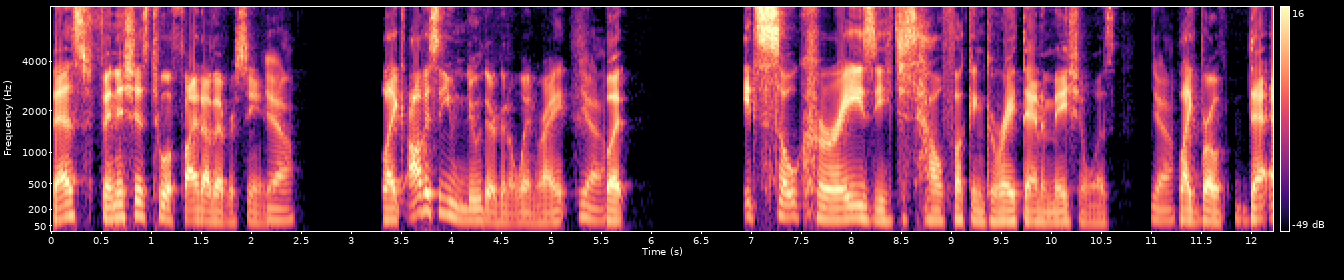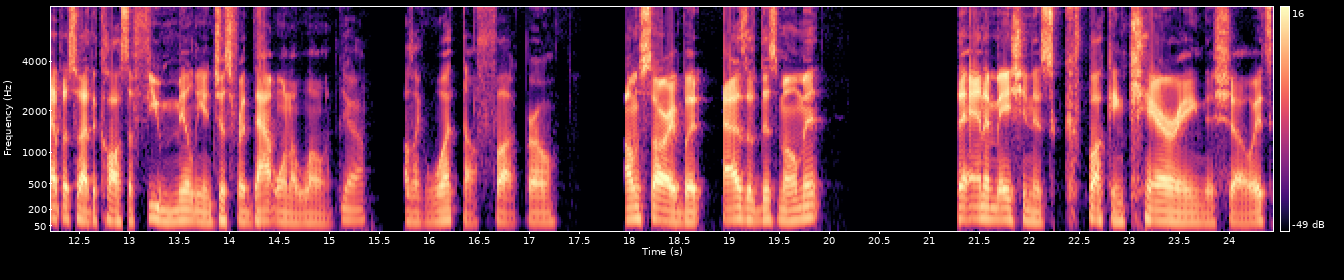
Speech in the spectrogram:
best finishes to a fight i've ever seen. Yeah, like obviously you knew they're gonna win right? Yeah, but it's so crazy just how fucking great the animation was. Yeah, Like, bro, that episode had to cost a few million just for that one alone. yeah. I was like, what the fuck, bro? I'm sorry, but as of this moment, the animation is fucking carrying this show. It's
